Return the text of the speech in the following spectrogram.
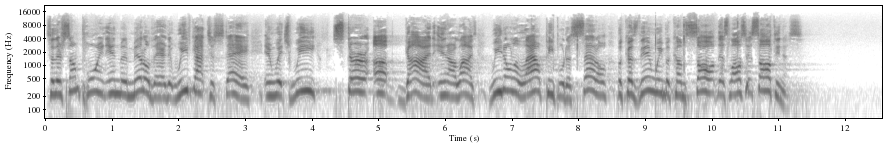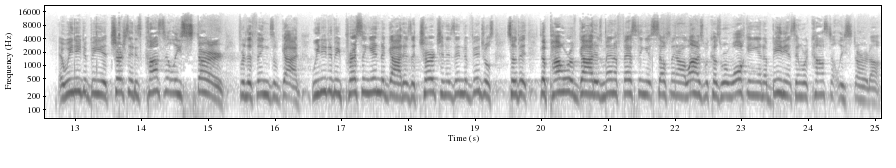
So there's some point in the middle there that we've got to stay in which we stir up God in our lives. We don't allow people to settle because then we become salt that's lost its saltiness. And we need to be a church that is constantly stirred for the things of God. We need to be pressing into God as a church and as individuals so that the power of God is manifesting itself in our lives because we're walking in obedience and we're constantly stirred up.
